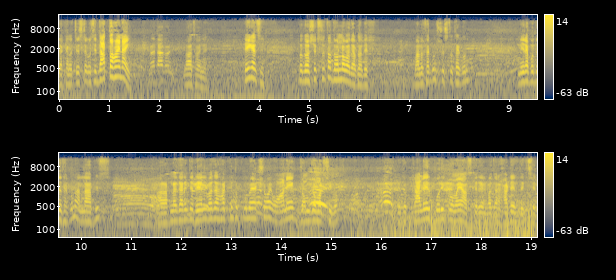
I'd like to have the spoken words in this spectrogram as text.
দেখানোর চেষ্টা করছি। দাঁত তো হয় নাই? দাঁত হয় নাই। ঠিক আছে। তো দর্শক শ্রোতা ধন্যবাদ আপনাদের। ভালো থাকুন সুস্থ থাকুন নিরাপদে থাকুন। আল্লাহ হাফিজ। আর আপনারা জানেন যে রেল বাজার হাট কিন্তু কোনো এক সময় অনেক জমজমাট ছিল। কিন্তু কালের পরিক্রমায় আজকে রেল বাজার হাটের দেখছেন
